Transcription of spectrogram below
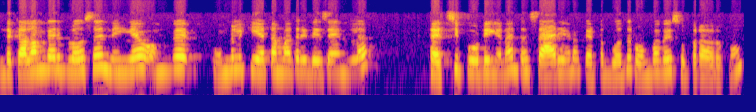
இந்த கலம்காரி ப்ளவுஸை நீங்கள் உங்கள் உங்களுக்கு ஏற்ற மாதிரி டிசைனில் தச்சு போட்டிங்கன்னா இந்த சாரியோட கட்டும்போது ரொம்பவே சூப்பராக இருக்கும்.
